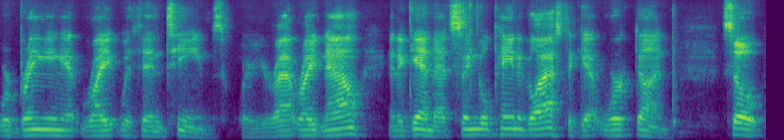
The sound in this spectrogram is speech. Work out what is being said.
we're bringing it right within Teams where you're at right now. And again, that single pane of glass to get work done. So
